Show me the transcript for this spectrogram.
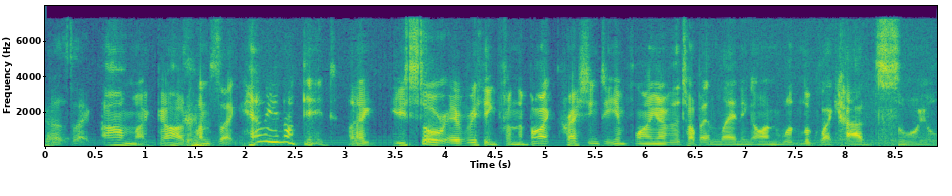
I was like, oh my god. One's like, how are you not dead? Like you saw everything from the bike crashing to him flying over the top and landing on what looked like hard soil,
